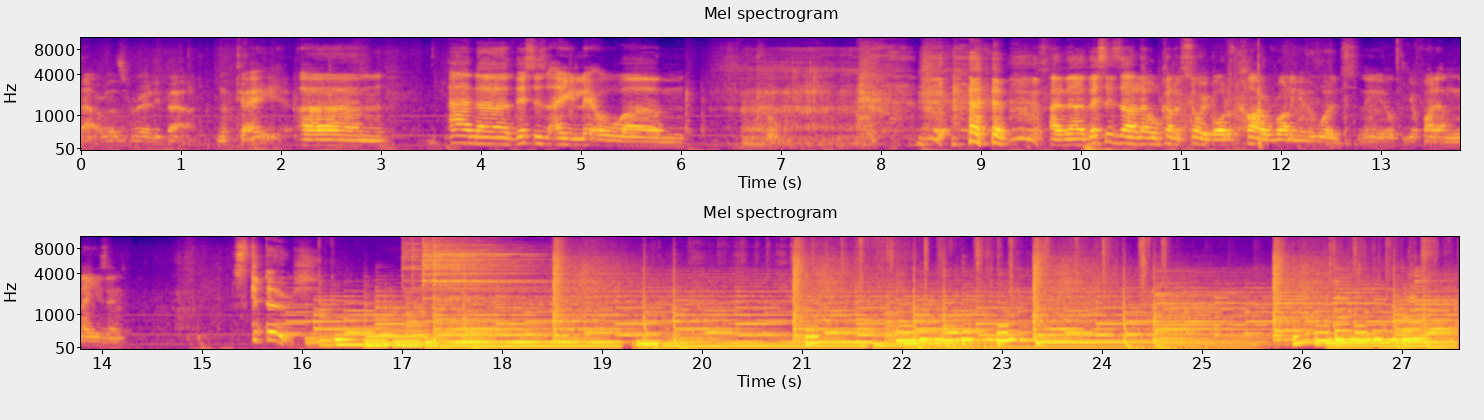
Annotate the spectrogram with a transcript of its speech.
That was really better. Okay. Um, and uh, this is a little um. and uh, this is a little kind of storyboard of Kyle running in the woods. You'll, you'll find it amazing. Skadoosh. Skadoosh.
